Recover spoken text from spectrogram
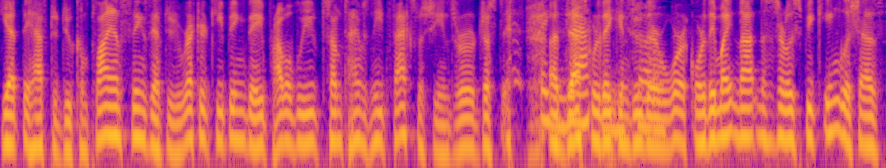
yet they have to do compliance things. They have to do record keeping. They probably sometimes need fax machines or just a desk where they can do Exactly, their work, or they might not necessarily speak English as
